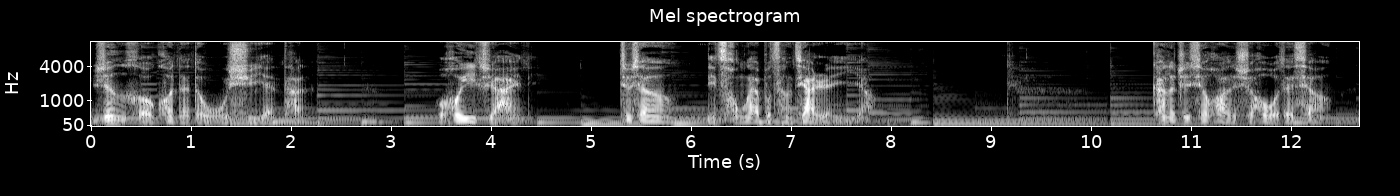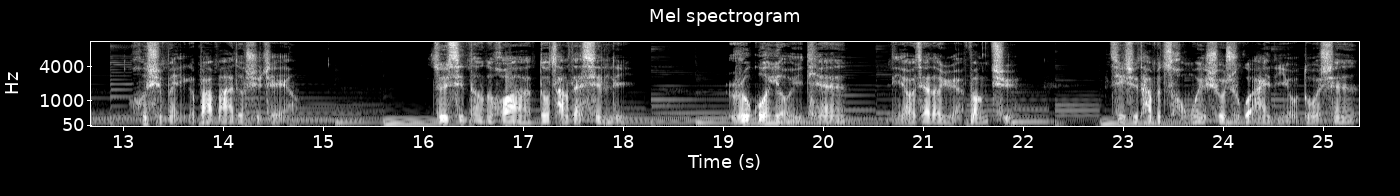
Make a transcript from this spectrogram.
任何困难都无需言谈。我会一直爱你，就像你从来不曾嫁人一样。看了这些话的时候，我在想，或许每一个爸妈都是这样，最心疼的话都藏在心里。如果有一天你要嫁到远方去，即使他们从未说出过爱你有多深，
